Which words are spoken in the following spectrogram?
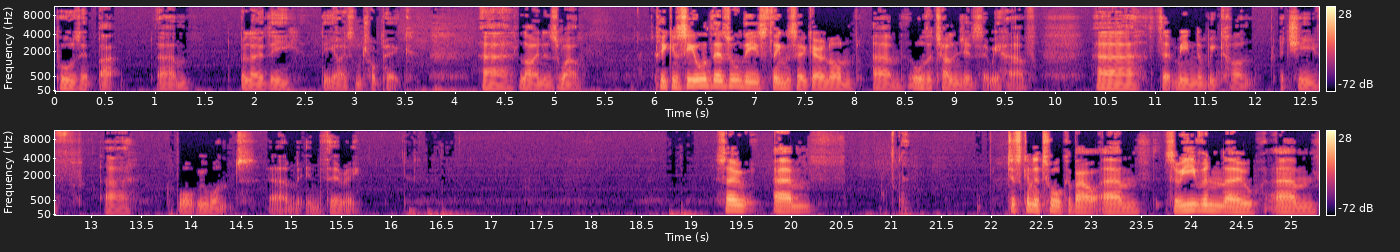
pulls it back um, below the the isentropic uh, line as well. So you can see all there's all these things that are going on, um, all the challenges that we have uh, that mean that we can't achieve uh, what we want um, in theory. So, um, just going to talk about. Um, so, even though, um,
